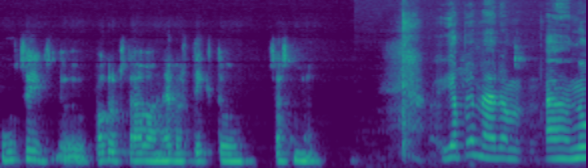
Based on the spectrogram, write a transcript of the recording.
funkcija pagrabstāvā nevar tikt sasniegta ja, piemēram, nu,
